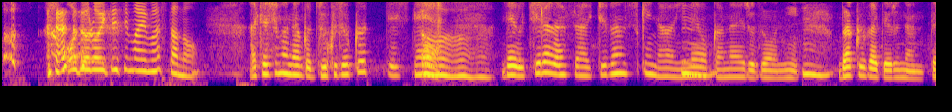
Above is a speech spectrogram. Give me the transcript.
驚いてしまいましたの。お。私もなんかゾクゾクってして、うんうんうんで、うちらがさ、一番好きな夢を叶える像に、バクが出るなんて、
